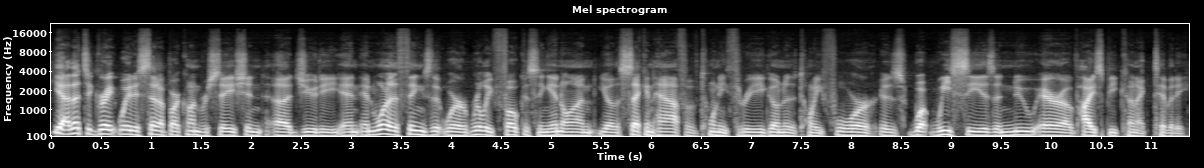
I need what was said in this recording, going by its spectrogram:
Yeah, that's a great way to set up our conversation, uh, Judy. And and one of the things that we're really focusing in on, you know, the second half of 23 going into 24 is what we see as a new era of high speed connectivity.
